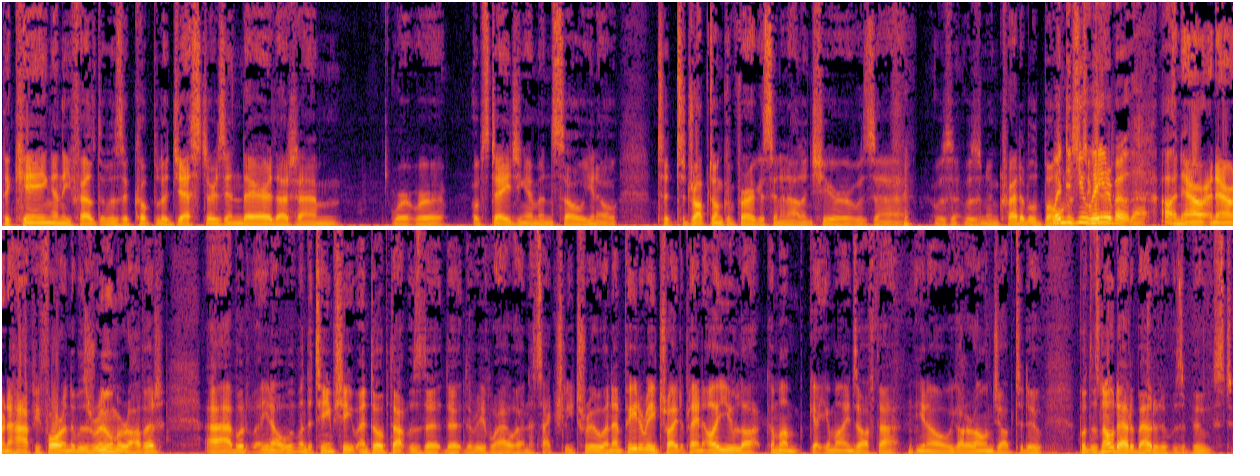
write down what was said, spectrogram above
the king, and he felt there was a couple of jesters in there that um, were, were upstaging him, and so you know, to, to drop Duncan Ferguson and Alan Shearer was uh, was was an incredible bonus. when did you hear get. about that? Oh, an hour, an hour and a half before, and there was rumor of it. Uh, but you know, when the team sheet went up, that was the the, the real wow, and it's actually true. And then Peter Reid tried to play, "Oh, you lot, come on, get your minds off that. You know, we got our own job to do." But there's no doubt about it; it was a boost.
